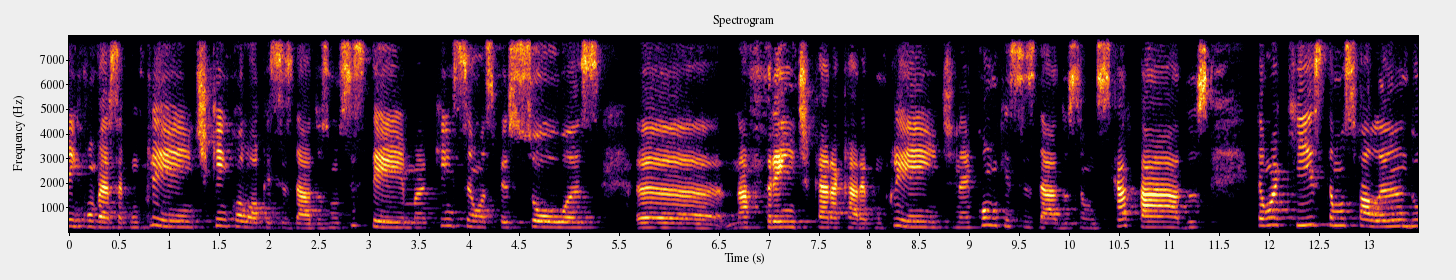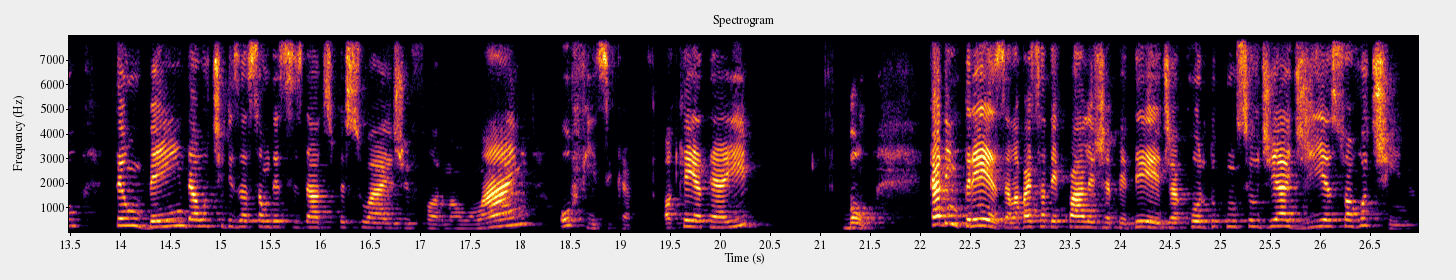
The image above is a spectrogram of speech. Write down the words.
quem conversa com o cliente, quem coloca esses dados no sistema, quem são as pessoas uh, na frente, cara a cara com o cliente, né? Como que esses dados são descartados. Então, aqui estamos falando também da utilização desses dados pessoais de forma online ou física. Ok até aí? Bom, Cada empresa ela vai se adequar à LGPD de acordo com o seu dia a dia, sua rotina,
